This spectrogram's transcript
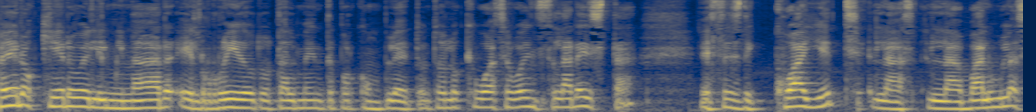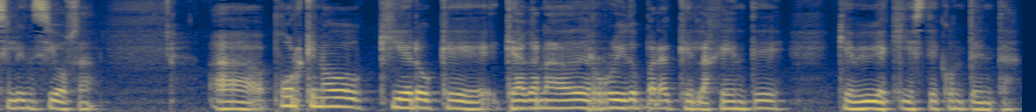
pero quiero eliminar el ruido totalmente por completo. Entonces lo que voy a hacer, voy a instalar esta. Esta es de Quiet, la, la válvula silenciosa. Uh, porque no quiero que, que, haga nada de ruido para que la gente que vive aquí esté contenta.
